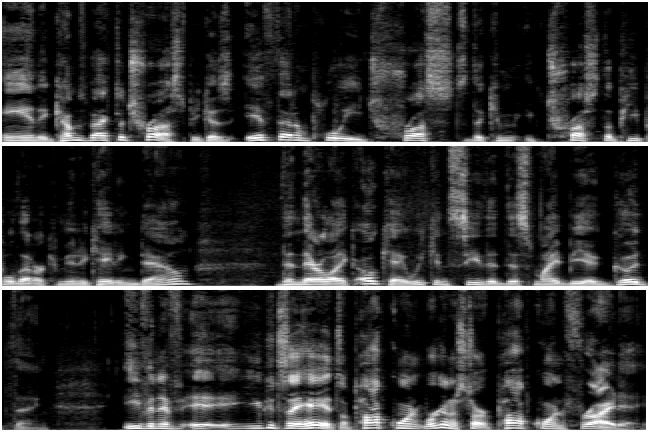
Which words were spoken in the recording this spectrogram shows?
And it comes back to trust because if that employee trusts the trusts the people that are communicating down, then they're like, okay, we can see that this might be a good thing. Even if eh, you could say, hey, it's a popcorn, we're going to start Popcorn Friday.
